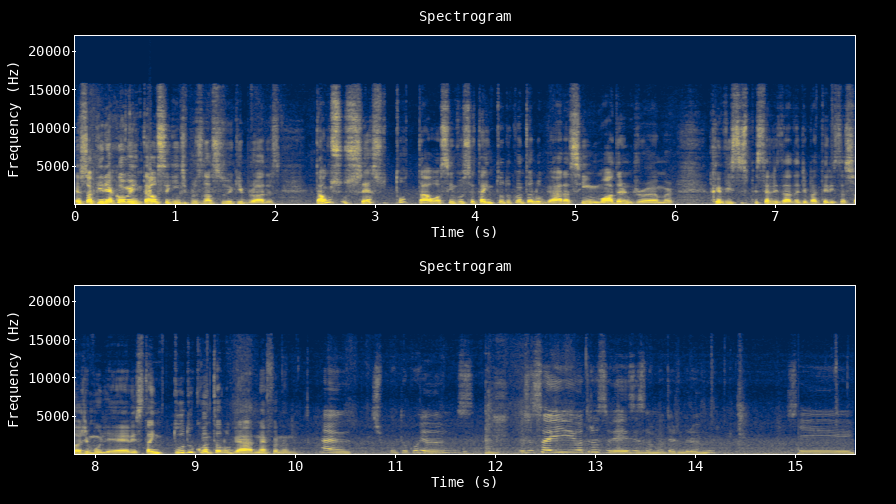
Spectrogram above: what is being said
eu só queria comentar o seguinte pros nossos Wiki Brothers. Tá um sucesso total, assim, você tá em tudo quanto é lugar, assim, Modern Drummer, revista especializada de baterista só de mulheres, tá em tudo quanto é lugar, né, Fernanda? É, tipo, eu tô com anos. Eu já saí outras vezes no Modern Drummer. E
